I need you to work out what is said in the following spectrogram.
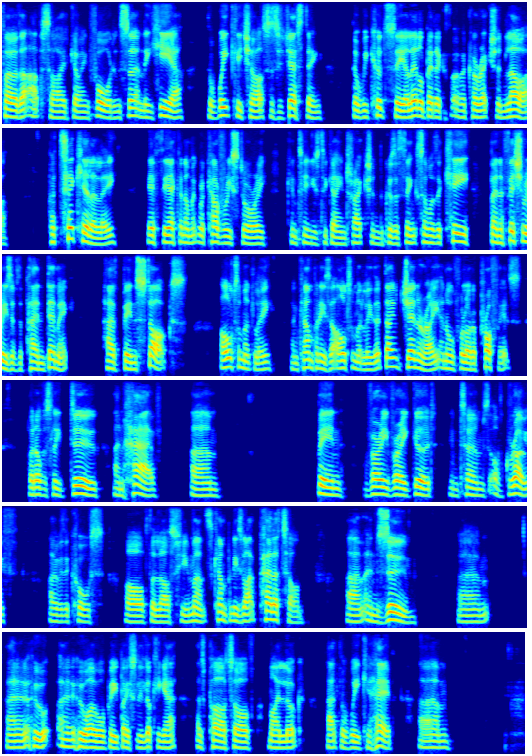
further upside going forward. And certainly here, the weekly charts are suggesting that we could see a little bit of a correction lower, particularly if the economic recovery story continues to gain traction, because I think some of the key beneficiaries of the pandemic have been stocks ultimately and companies that ultimately that don't generate an awful lot of profits, but obviously do and have um, been very, very good in terms of growth over the course of the last few months. Companies like Peloton um, and Zoom, um, uh, who uh, who I will be basically looking at as part of my look at the week ahead. Um,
